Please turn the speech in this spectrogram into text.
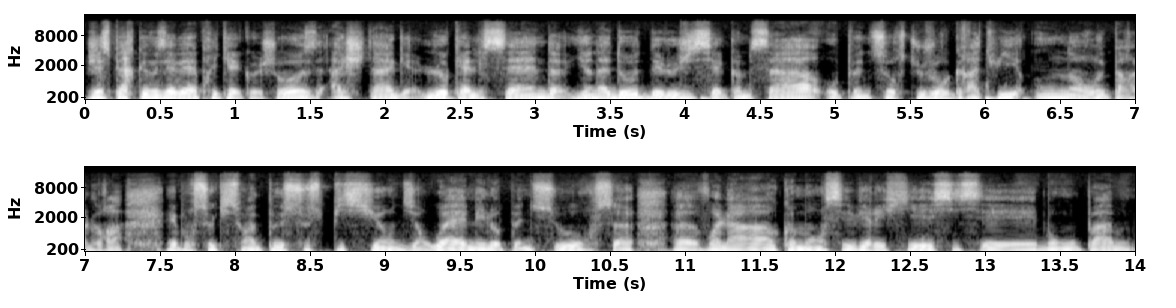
J'espère que vous avez appris quelque chose. Hashtag LocalSend. Il y en a d'autres, des logiciels comme ça, open source, toujours gratuit. On en reparlera. Et pour ceux qui sont un peu suspicieux en disant ouais, mais l'open source, euh, voilà, comment c'est vérifié si c'est bon ou pas. Bon,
